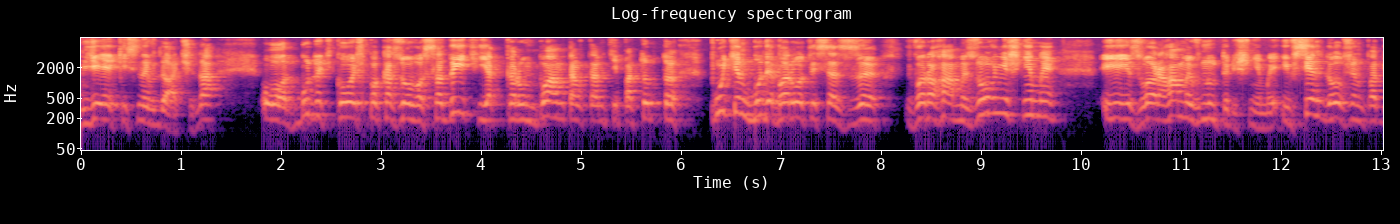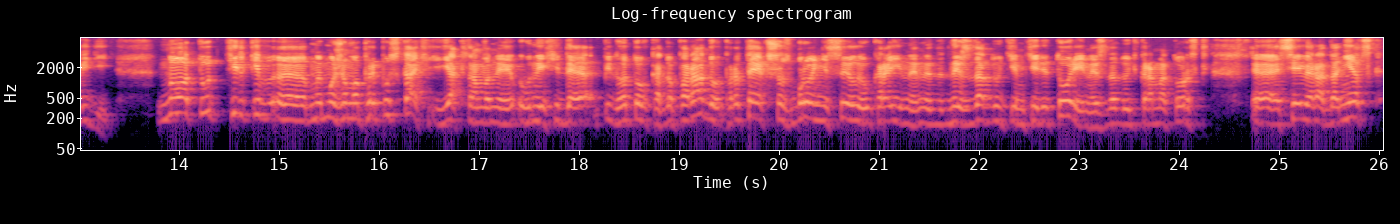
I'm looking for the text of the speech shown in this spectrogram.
е, є якісь невдачі. Да? От, будуть когось показово садити, як корумпантів. Там, типа, тобто Путін буде боротися з ворогами зовнішніми і з ворогами внутрішніми, і всіх должен победити. Ну тут тільки е, ми можемо припускати, як там вони у них іде підготовка до параду. Проте, якщо Збройні сили України не, не здадуть їм території, не здадуть Краматорськ, е, Сєвєродонецьк,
